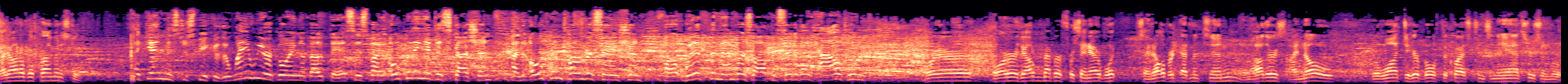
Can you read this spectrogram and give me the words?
Right Honourable Prime Minister. Again, Mr. Speaker, the way we are going about this is by opening a discussion, an open conversation uh, with the members opposite about how to. Order, order. The honourable member for St. Albert, St. Albert, Edmonton, and others. I know will want to hear both the questions and the answers, and will,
